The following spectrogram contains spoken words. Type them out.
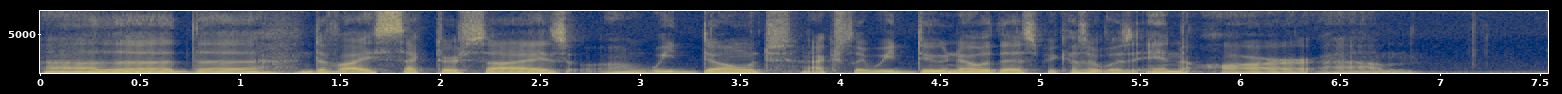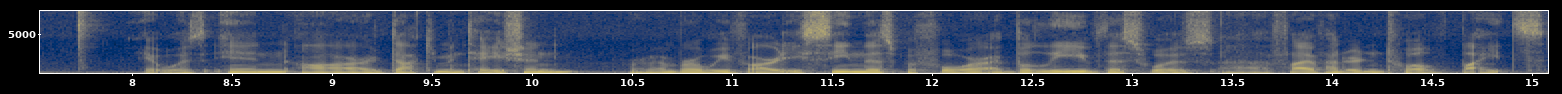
uh, the the device sector size uh, we don't actually we do know this because it was in our um, it was in our documentation. Remember we've already seen this before. I believe this was uh, 512 bytes.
